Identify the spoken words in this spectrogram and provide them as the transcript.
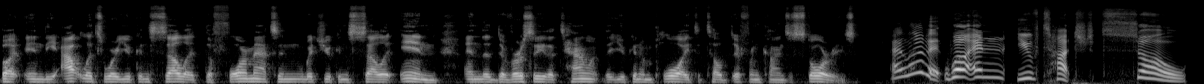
but in the outlets where you can sell it, the formats in which you can sell it in, and the diversity of the talent that you can employ to tell different kinds of stories. I love it. Well, and you've touched so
